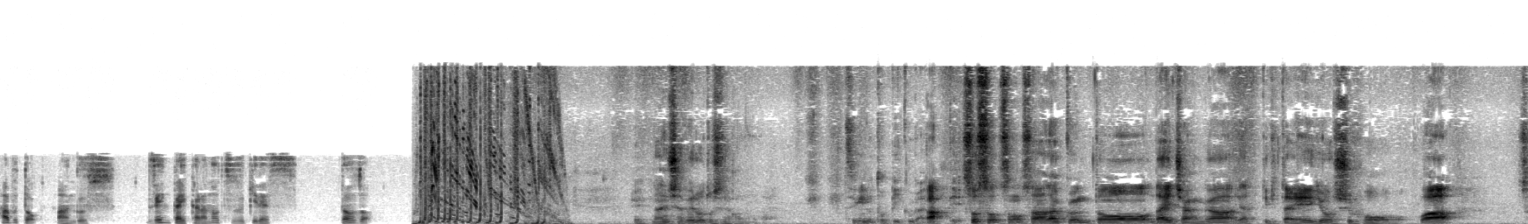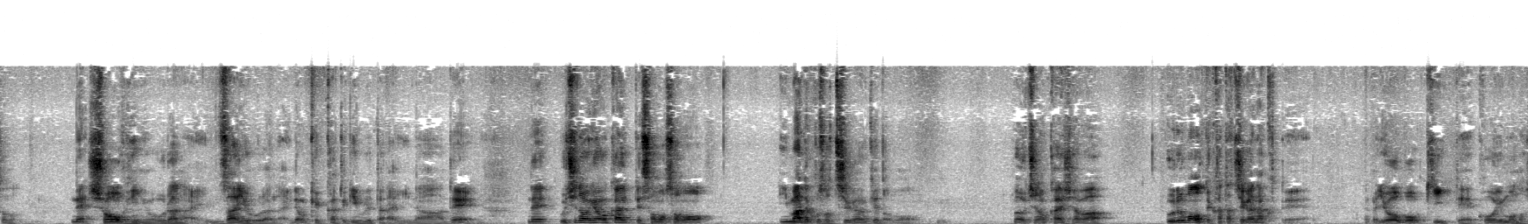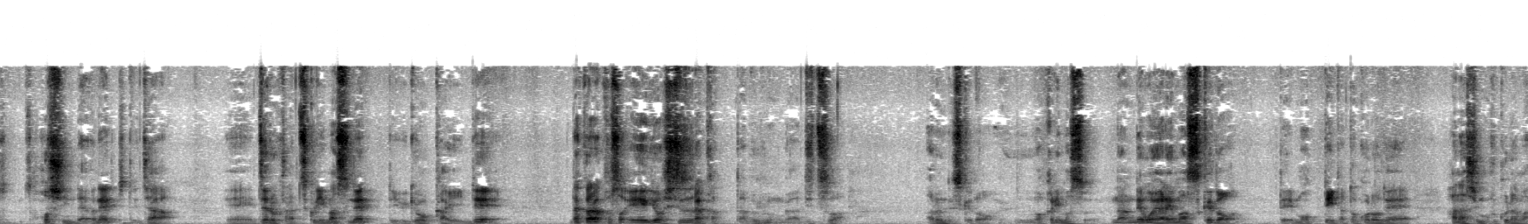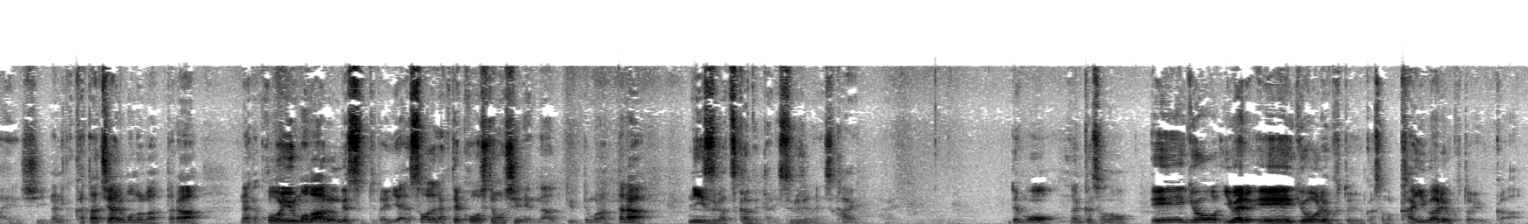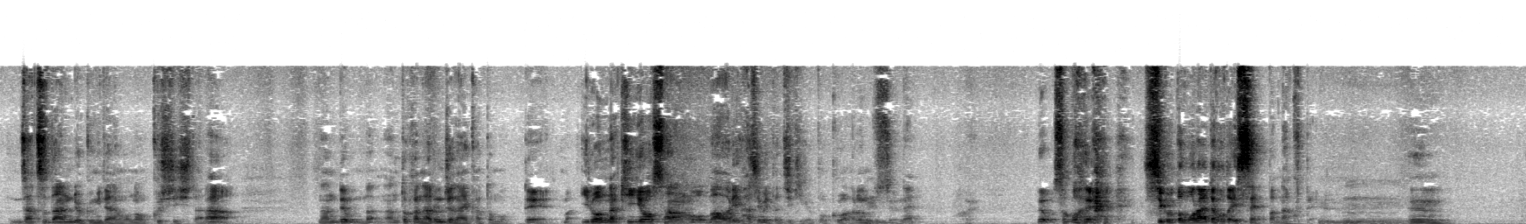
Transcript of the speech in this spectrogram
ハブとマングース前回からの続きです。どうぞ。え何喋ろうとしてたかな次のトピックがああって。そうそう。その澤田君と大ちゃんがやってきた営業手法はそのね商品を売らない財を売らない。でも結果的に売れたらいいなで。でうちの業界ってそもそも今でこそ違うけども、まあ、うちの会社は売るものって形がなくてなんか要望を聞いてこういうもの欲しいんだよねって言ってじゃあ、えーゼロから作りますねっていう業界でだからこそ営業しづらかった部分が実はあるんですけど分かります？何でもやれますけどって持っていたところで話も膨らまへんし何か形あるものがあったらなんかこういうものあるんですって言ったらいやそうじゃなくてこうしてほしいねんなって言ってもらったらニーズがつかめたりするじゃないですか、はい。でもなんかその営業いわゆる営業力というかその会話力というか雑談力みたいなものを駆使したら何でもななんとかなるんじゃないかと思って、まあ、いろんな企業さんを回り始めた時期が僕はあるんですよね、でもそこで 仕事もらえたことは一切やっぱなくて。うん、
